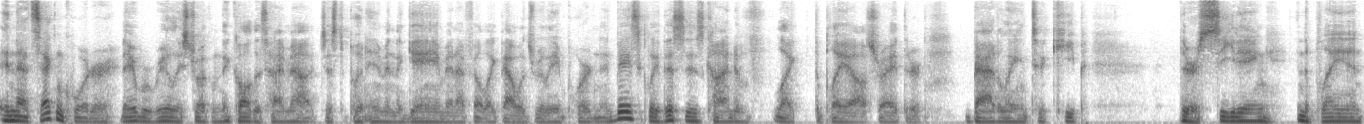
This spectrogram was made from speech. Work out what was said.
In that second quarter, they were really struggling. They called a timeout just to put him in the game. And I felt like that was really important. And basically, this is kind of like the playoffs, right? They're battling to keep their seating in the play in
